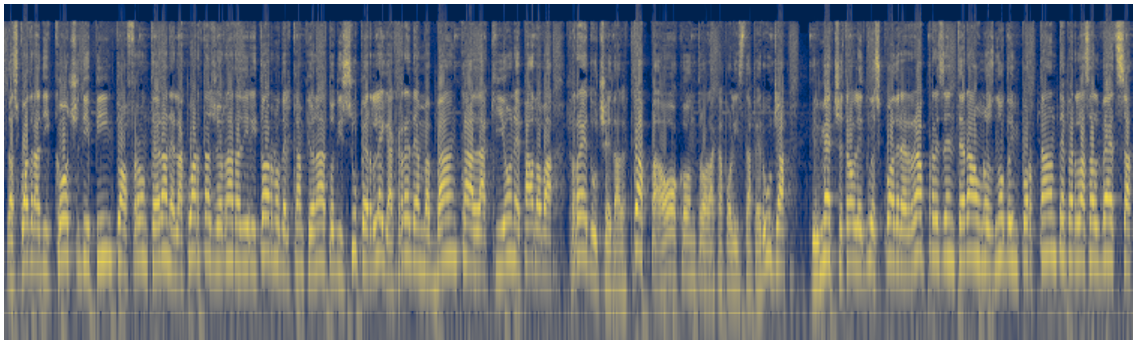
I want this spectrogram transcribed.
La squadra di coach Di Pinto affronterà nella quarta giornata di ritorno del campionato di Superlega Credem Banca la Chione Padova, reduce dal KO contro la capolista Perugia. Il match tra le due squadre rappresenterà uno snodo importante per la salvezza.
